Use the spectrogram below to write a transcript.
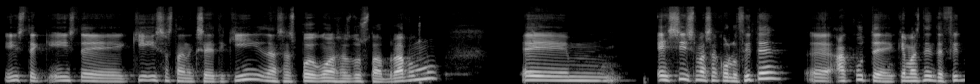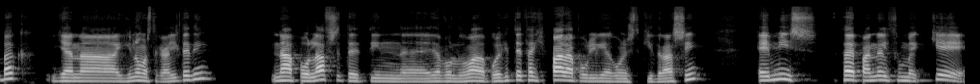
Είστε, είστε εκεί, ήσασταν εξαιρετικοί. Να σας πω εγώ να σας δώσω τα μπράβο μου. Ε, εσείς μας ακολουθείτε, ε, ακούτε και μας δίνετε feedback για να γινόμαστε καλύτεροι. Να απολαύσετε την ε, διαβολοδομάδα που έχετε. Θα έχει πάρα πολύ αγωνιστική δράση. Εμείς θα επανέλθουμε και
